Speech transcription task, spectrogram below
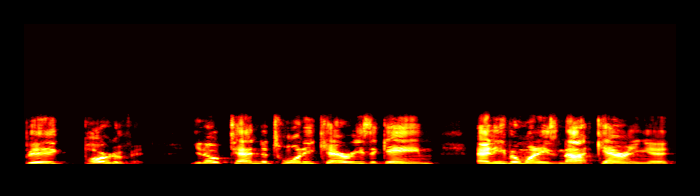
big part of it you know, 10 to 20 carries a game. And even when he's not carrying it,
